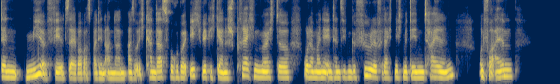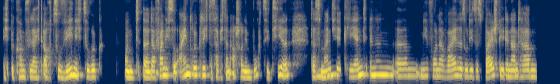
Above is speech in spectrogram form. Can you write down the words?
Denn mir fehlt selber was bei den anderen. Also ich kann das, worüber ich wirklich gerne sprechen möchte oder meine intensiven Gefühle vielleicht nicht mit denen teilen. Und vor allem, ich bekomme vielleicht auch zu wenig zurück. Und äh, da fand ich so eindrücklich, das habe ich dann auch schon im Buch zitiert, dass mhm. manche KlientInnen ähm, mir vor einer Weile so dieses Beispiel genannt haben,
